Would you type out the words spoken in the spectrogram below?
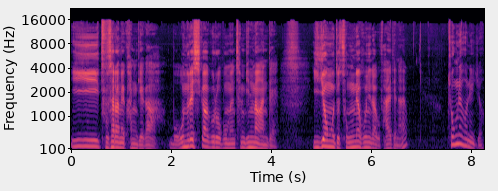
이 두 사람의 관계가 뭐 오늘의 시각으로 보면 참 민망한데 이 경우도 종래혼이라고 봐야 되나요? 종래혼이죠.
